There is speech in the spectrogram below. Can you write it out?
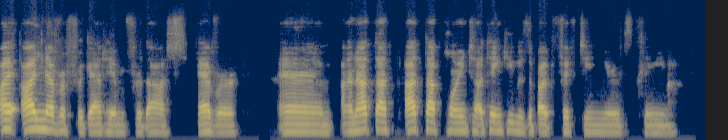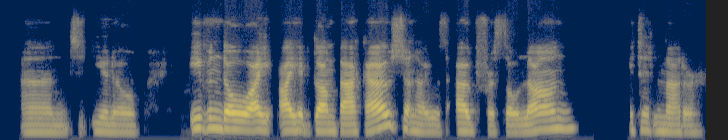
I, I'll never forget him for that ever. Um, and at that at that point, I think he was about 15 years clean. And you know, even though I I had gone back out and I was out for so long, it didn't matter.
